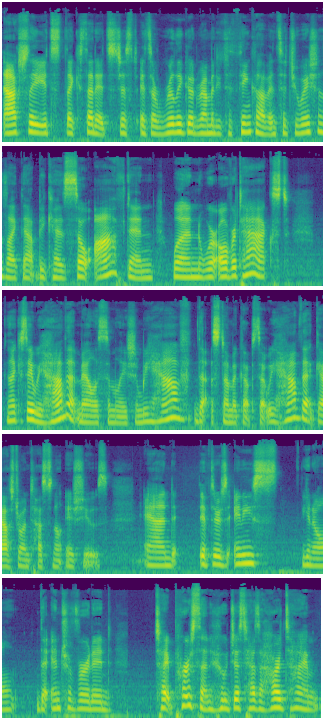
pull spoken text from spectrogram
actually it's like i said it's just it's a really good remedy to think of in situations like that because so often when we're overtaxed like I say, we have that malassimilation, we have that stomach upset, we have that gastrointestinal issues. And if there's any, you know, the introverted type person who just has a hard time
